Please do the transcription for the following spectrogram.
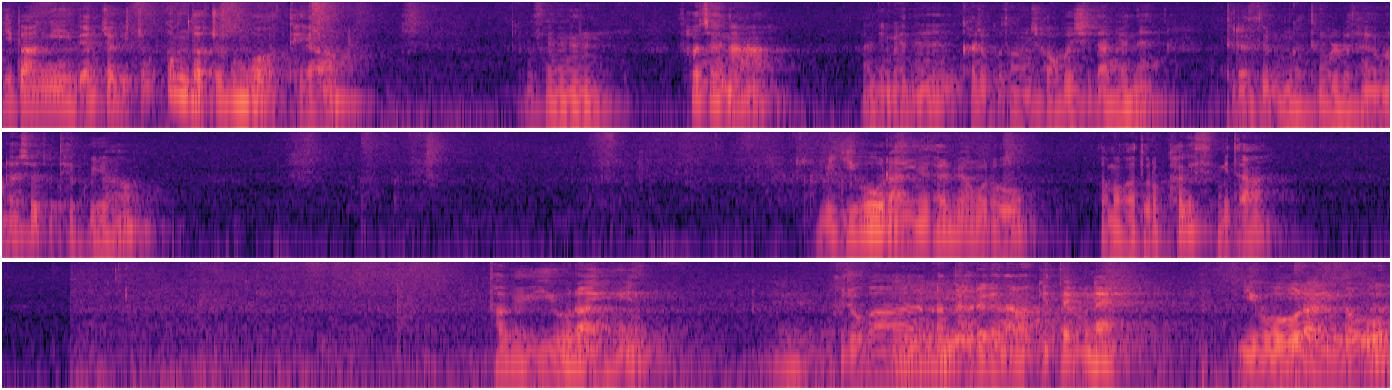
이 방이 면적이 조금 더 좁은 것 같아요. 이것은 서재나 아니면은 가족 구성이 적으시다면은 드레스룸 같은 걸로 사용을 하셔도 되고요. 그럼 2호 라인 설명으로 넘어가도록 하겠습니다. 더뷰 2호 라인 구조가 약간 다르게 나왔기 때문에 2호 라인도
